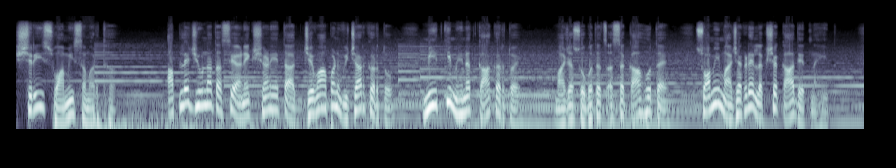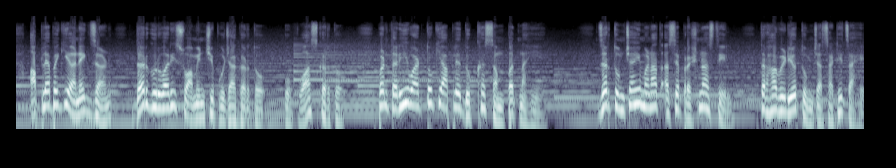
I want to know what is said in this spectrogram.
श्री स्वामी समर्थ. आपल्या जीवनात असे अनेक क्षण येतात जेव्हा आपण विचार करतो मी इतकी मेहनत का करतोय? माझ्यासोबतच असं का होतंय? स्वामी माझ्याकडे लक्ष का देत नाहीत? आपल्यापैकी अनेक जण दर गुरुवारी स्वामींची पूजा करतो उपवास करतो पण तरीही वाटतो की आपले दुःख संपत नाहीये. जर तुमच्याही मनात असे प्रश्न असतील तर हा व्हिडिओ तुमच्यासाठीच आहे.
